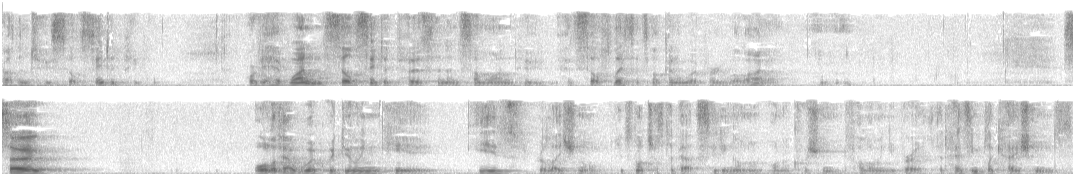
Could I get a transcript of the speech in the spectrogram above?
rather than two self-centered people. Or if you have one self-centered person and someone who is selfless, it's not going to work very well either. Mm-hmm. So all of our work we're doing here is relational. It's not just about sitting on a, on a cushion following your breath. It has implications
